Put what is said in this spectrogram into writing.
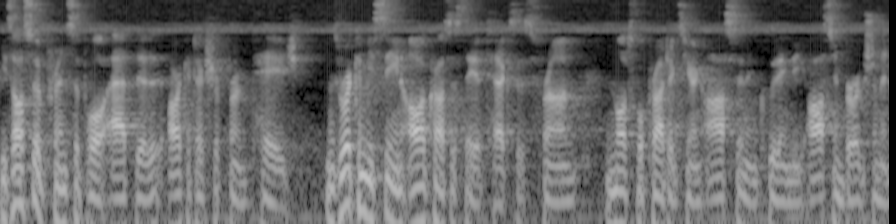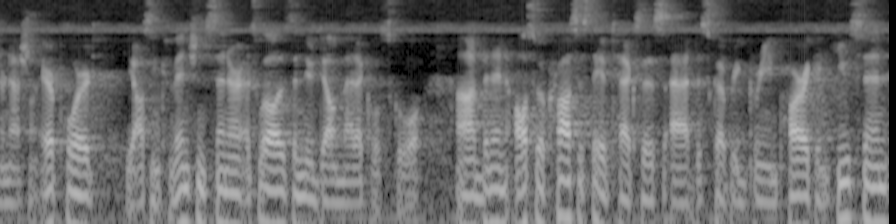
he's also a principal at the architecture firm Page. His work can be seen all across the state of Texas, from multiple projects here in Austin, including the Austin Bergstrom International Airport, the Austin Convention Center, as well as the new Dell Medical School. Um, but then also across the state of Texas at Discovery Green Park in Houston,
